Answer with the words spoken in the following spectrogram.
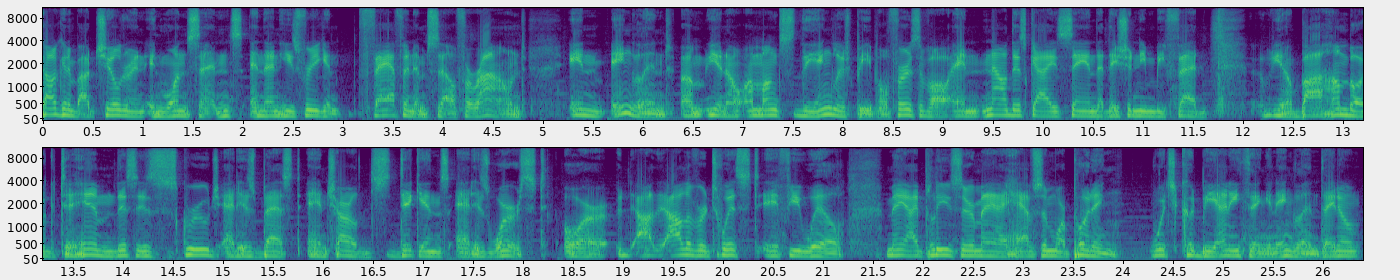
talking about children in one sentence, and then he's freaking faffing himself around in England, um, you know, amongst the English people, first of all, and now this guy is saying that they shouldn't even be fed. You know, bah humbug to him, this is Scrooge at his best and Charles Dickens at his worst, or Oliver Twist, if you will. May I please, sir, may I have some more pudding? Which could be anything in England. They don't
